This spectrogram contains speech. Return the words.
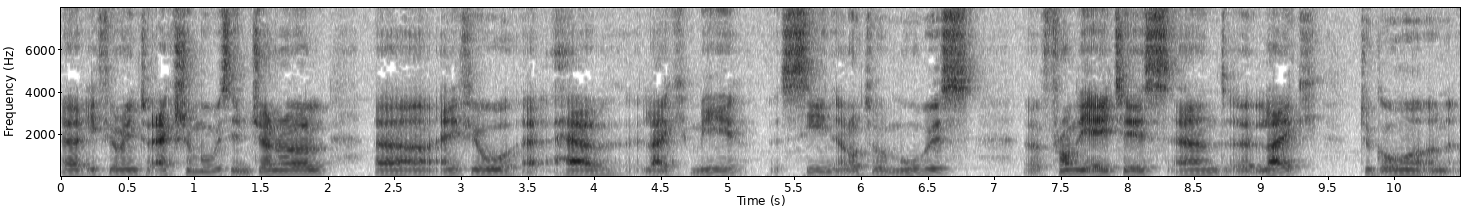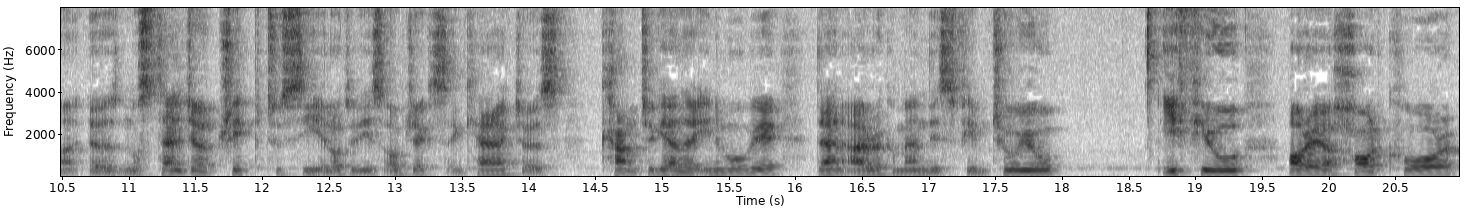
uh, if you're into action movies in general, uh, and if you uh, have, like me, seen a lot of movies from the 80s and like to go on a nostalgia trip to see a lot of these objects and characters come together in a movie, then I recommend this film to you. If you are a hardcore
